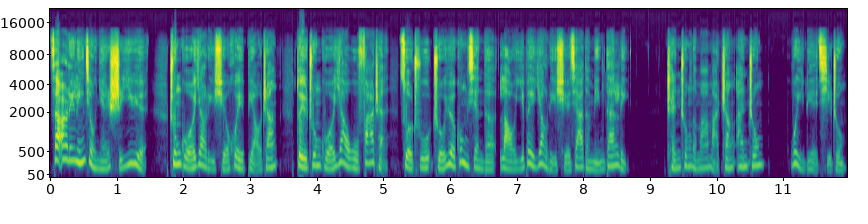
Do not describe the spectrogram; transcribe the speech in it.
在二零零九年十一月，中国药理学会表彰对中国药物发展做出卓越贡献的老一辈药理学家的名单里，陈冲的妈妈张安忠位列其中。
